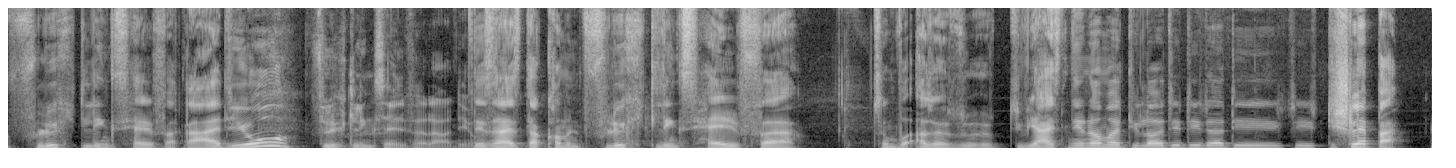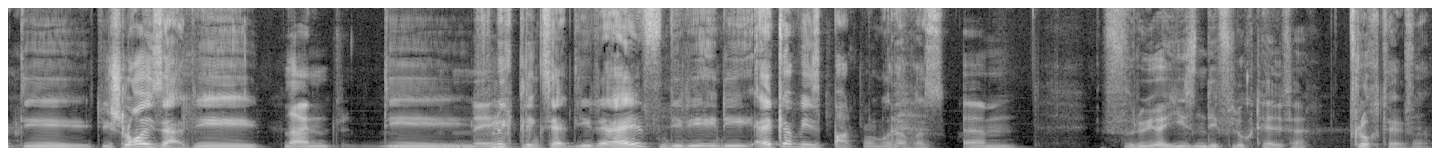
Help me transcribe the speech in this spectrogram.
Flüchtlingshelfer Radio. Flüchtlingshelferradio. Das heißt, da kommen Flüchtlingshelfer. Zum, also so- wie heißen die nochmal, die Leute, die da, die, die, die Schlepper, die, die Schleuser, die, Nein, die nee. Flüchtlingshelfer, die da helfen, die, die in die LKWs packen oder was? Ähm, früher hießen die Fluchthelfer. Fluchthelfer.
